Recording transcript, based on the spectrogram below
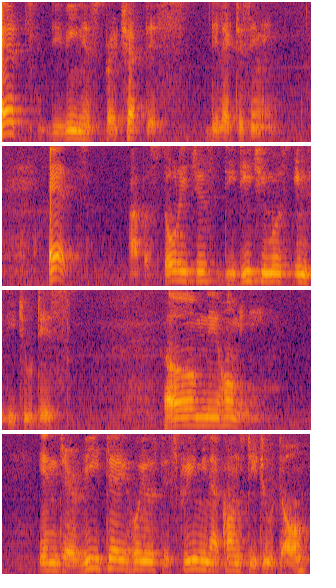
Et divinis preceptis dilectissimi et apostolicis didicimus institutis omni homini inter vitae huius discrimina constituto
